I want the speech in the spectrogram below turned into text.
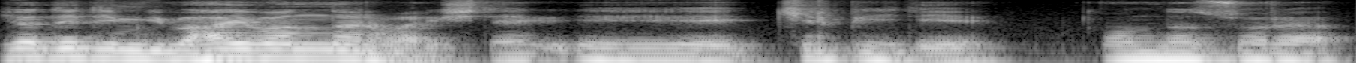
Ya dediğim gibi hayvanlar var işte. E, kirpiydi. Ondan sonra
